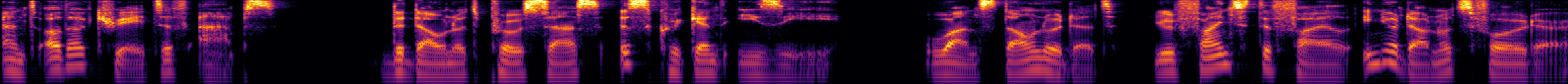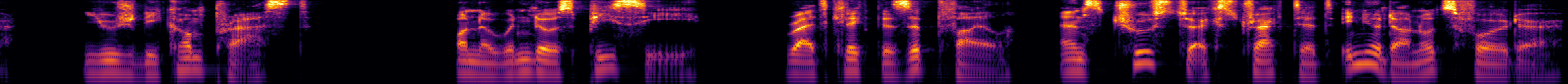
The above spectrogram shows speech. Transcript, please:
and other creative apps. The download process is quick and easy. Once downloaded, you'll find the file in your Downloads folder, usually compressed. On a Windows PC, right-click the zip file and choose to extract it in your Downloads folder.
